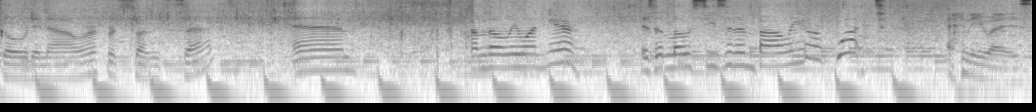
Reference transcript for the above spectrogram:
golden hour for sunset. And I'm the only one here. Is it low season in Bali or what? Anyways,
